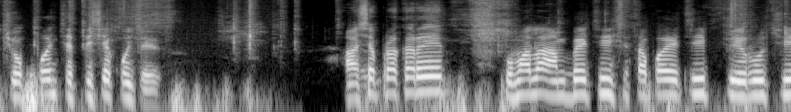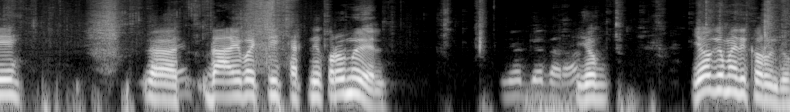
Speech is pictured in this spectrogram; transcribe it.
चोपन्न छत्तीस एकोणचाळीस. अशा प्रकारे तुम्हाला आंब्याची सीताफळाची पेरूची डाळिंबाची चटणी करून मिळेल. योग्य योग्य योग्यमध्ये करून देऊ.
